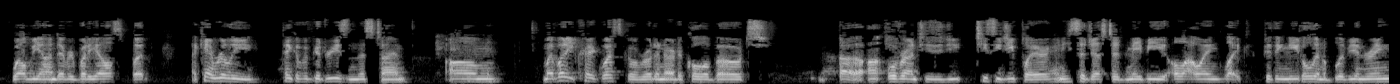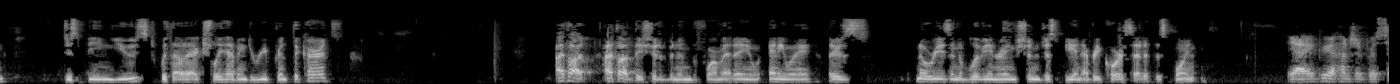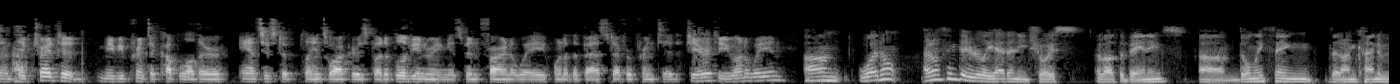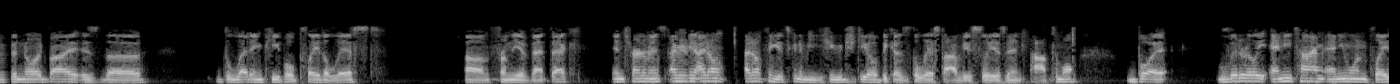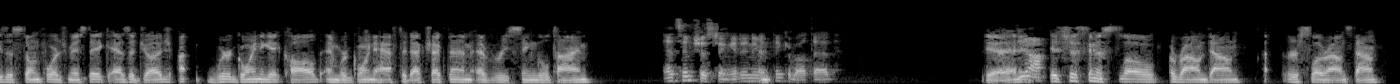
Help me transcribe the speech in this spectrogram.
well beyond everybody else. But I can't really think of a good reason this time. Um, my buddy Craig Wescoe wrote an article about uh, over on TCG, TCG Player, and he suggested maybe allowing like Pithing Needle and Oblivion Ring just being used without actually having to reprint the cards. I thought I thought they should have been in the format any, anyway. There's no reason Oblivion Ring shouldn't just be in every core set at this point. Yeah, I agree 100%. They've tried to maybe print a couple other answers to Planeswalkers, but Oblivion Ring has been far and away one of the best ever printed. Jared, do you want to weigh in? Um, well, I don't I don't think they really had any choice about the bannings. Um, the only thing that I'm kind of annoyed by is the the letting people play the list um, from the event deck in tournaments. I mean, I don't I don't think it's going to be a huge deal because the list obviously isn't optimal, but literally anytime anyone plays a Stoneforge Mystic as a judge, uh, we're going to get called and we're going to have to deck check them every single time. That's interesting. I didn't even And- think about that. Yeah, and Yeah. It, it's just going to slow a round down or slow rounds down.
